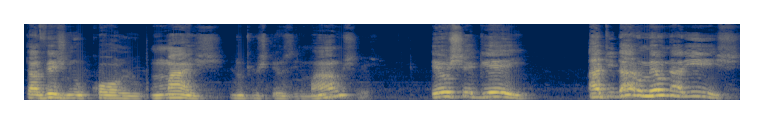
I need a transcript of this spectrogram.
talvez no colo, mais do que os teus irmãos. Eu cheguei a te dar o meu nariz,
